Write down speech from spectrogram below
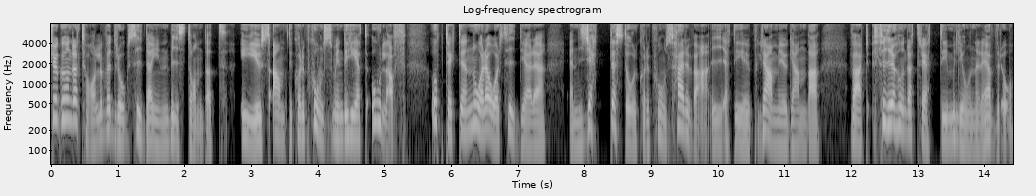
2012 drog Sida in biståndet. EUs antikorruptionsmyndighet Olaf upptäckte några år tidigare en jättestor korruptionshärva i ett EU-program i Uganda värt 430 miljoner euro.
